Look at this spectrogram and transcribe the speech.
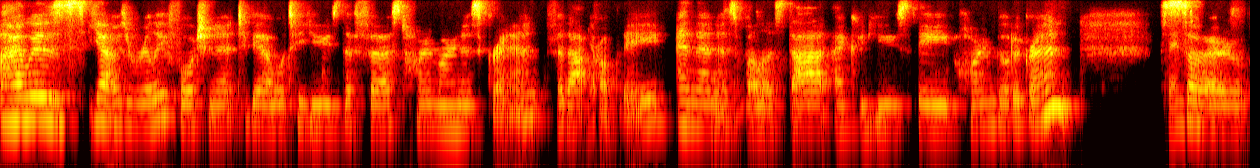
I was, yeah, I was really fortunate to be able to use the first homeowners grant for that yep. property. And then, awesome. as well as that, I could use the home builder grant. Fantastic. So,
